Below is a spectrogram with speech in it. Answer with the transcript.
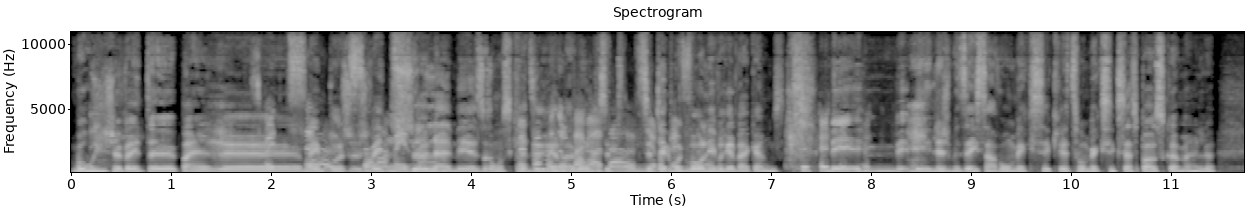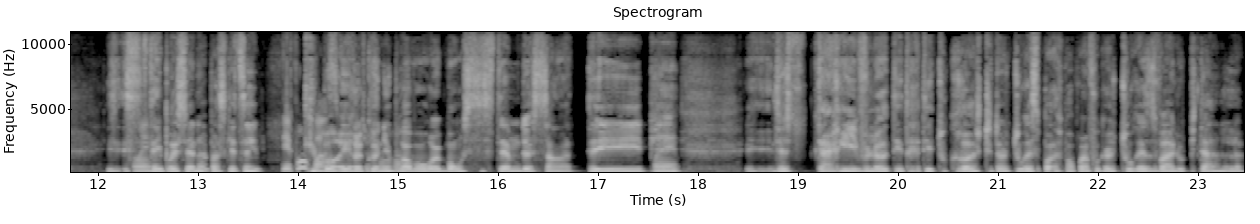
Bon, oui, je vais être euh, père. euh, être seul, même pas, je, vais être seul à la maison, ce qui veut dire à ma blonde, c'est peut-être moi qui vais avoir les vraies vacances. mais, mais, mais là, je me disais, ils s'en vont au Mexique. Là, Tu sais, au Mexique, ça se passe comment, là? C'est Ouais. impressionnant parce que, tu sais, Cuba est reconnu toujours, pour hein. avoir un bon système de santé, puis Ouais. là, t'arrives là, t'es traité tout croche, t'es un touriste, c'est pas, la première fois qu'un touriste va à l'hôpital.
